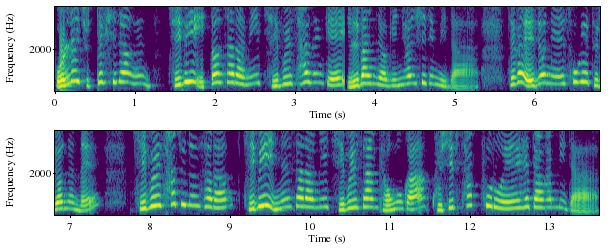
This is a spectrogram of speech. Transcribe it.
원래 주택 시장은 집이 있던 사람이 집을 사는 게 일반적인 현실입니다. 제가 예전에 소개 드렸는데 집을 사주는 사람, 집이 있는 사람이 집을 산 경우가 94%에 해당합니다.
